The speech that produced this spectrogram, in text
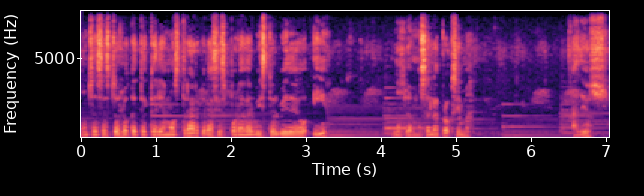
Entonces esto es lo que te quería mostrar. Gracias por haber visto el video y nos vemos en la próxima. Adiós.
